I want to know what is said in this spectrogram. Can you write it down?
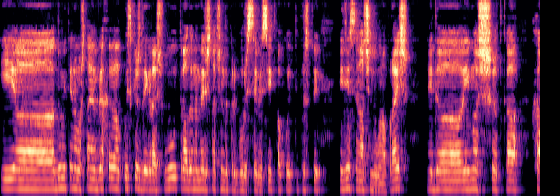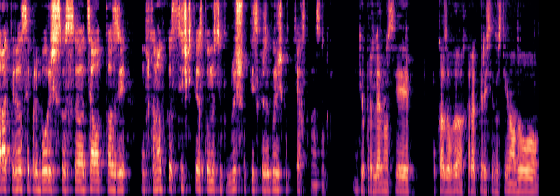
и а, думите на баща ми бяха, ако искаш да играеш футбол, трябва да намериш начин да пребориш себе си и това, което ти предстои. Единствен начин да го направиш е да имаш така характера да се пребориш с а, цялата тази обстановка, с всичките стойности футболисти, защото ти искаш да бъдеш като тях с сметка. Ти определено си показал характер и си достигнал до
